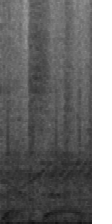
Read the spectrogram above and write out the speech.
Damn self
